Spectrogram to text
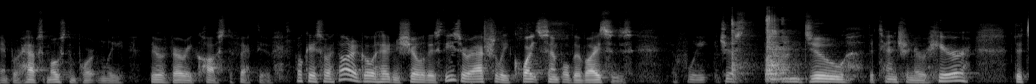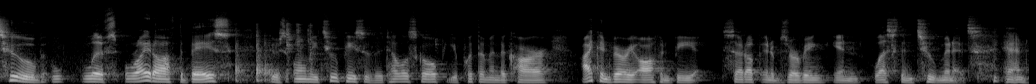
and perhaps most importantly, they're very cost effective. Okay, so I thought I'd go ahead and show this. These are actually quite simple devices. If we just undo the tensioner here, the tube lifts right off the base. There's only two pieces of the telescope. You put them in the car. I can very often be set up and observing in less than two minutes. And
